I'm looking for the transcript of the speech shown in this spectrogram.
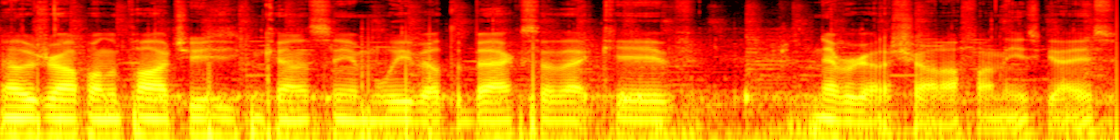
Another drop on the Pachis. You can kind of see them leave out the backside of that cave. Never got a shot off on these guys.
